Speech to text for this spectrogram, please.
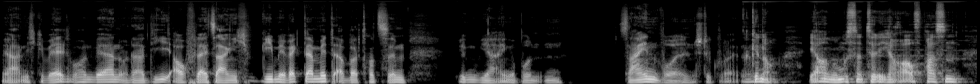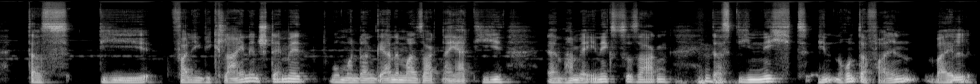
ja, nicht gewählt worden wären oder die auch vielleicht sagen, ich gehe mir weg damit, aber trotzdem irgendwie eingebunden sein wollen, ein Stück weit. Ne? Genau. Ja, und man muss natürlich auch aufpassen, dass die, vor allem die kleinen Stämme, wo man dann gerne mal sagt, naja, die ähm, haben ja eh nichts zu sagen, dass die nicht hinten runterfallen, weil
